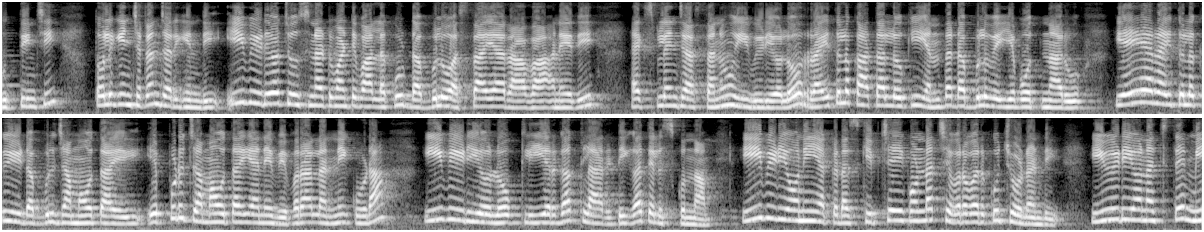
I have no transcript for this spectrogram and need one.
గుర్తించి తొలగించటం జరిగింది. ఈ వీడియో చూసినటువంటి వాళ్ళకు డబ్బులు వస్తాయా రావా అనేది ఎక్స్ప్లెయిన్ చేస్తాను ఈ వీడియోలో. రైతుల ఖాతాల్లోకి ఎంత డబ్బులు వేయబోతున్నారు? ఏ ఏ రైతులకు ఈ డబ్బులు జమ అవుతాయి ఎప్పుడు జమ అవుతాయి అనే వివరాలన్నీ కూడా ఈ వీడియోలో క్లియర్గా క్లారిటీగా తెలుసుకుందాం. ఈ వీడియోని ఎక్కడ స్కిప్ చేయకుండా చివరి వరకు చూడండి. ఈ వీడియో నచ్చితే మీ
